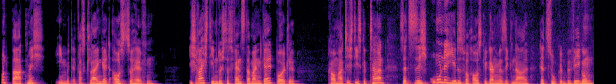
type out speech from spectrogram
und bat mich, ihm mit etwas Kleingeld auszuhelfen. Ich reichte ihm durch das Fenster meinen Geldbeutel. Kaum hatte ich dies getan, setzte sich ohne jedes vorausgegangene Signal der Zug in Bewegung.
